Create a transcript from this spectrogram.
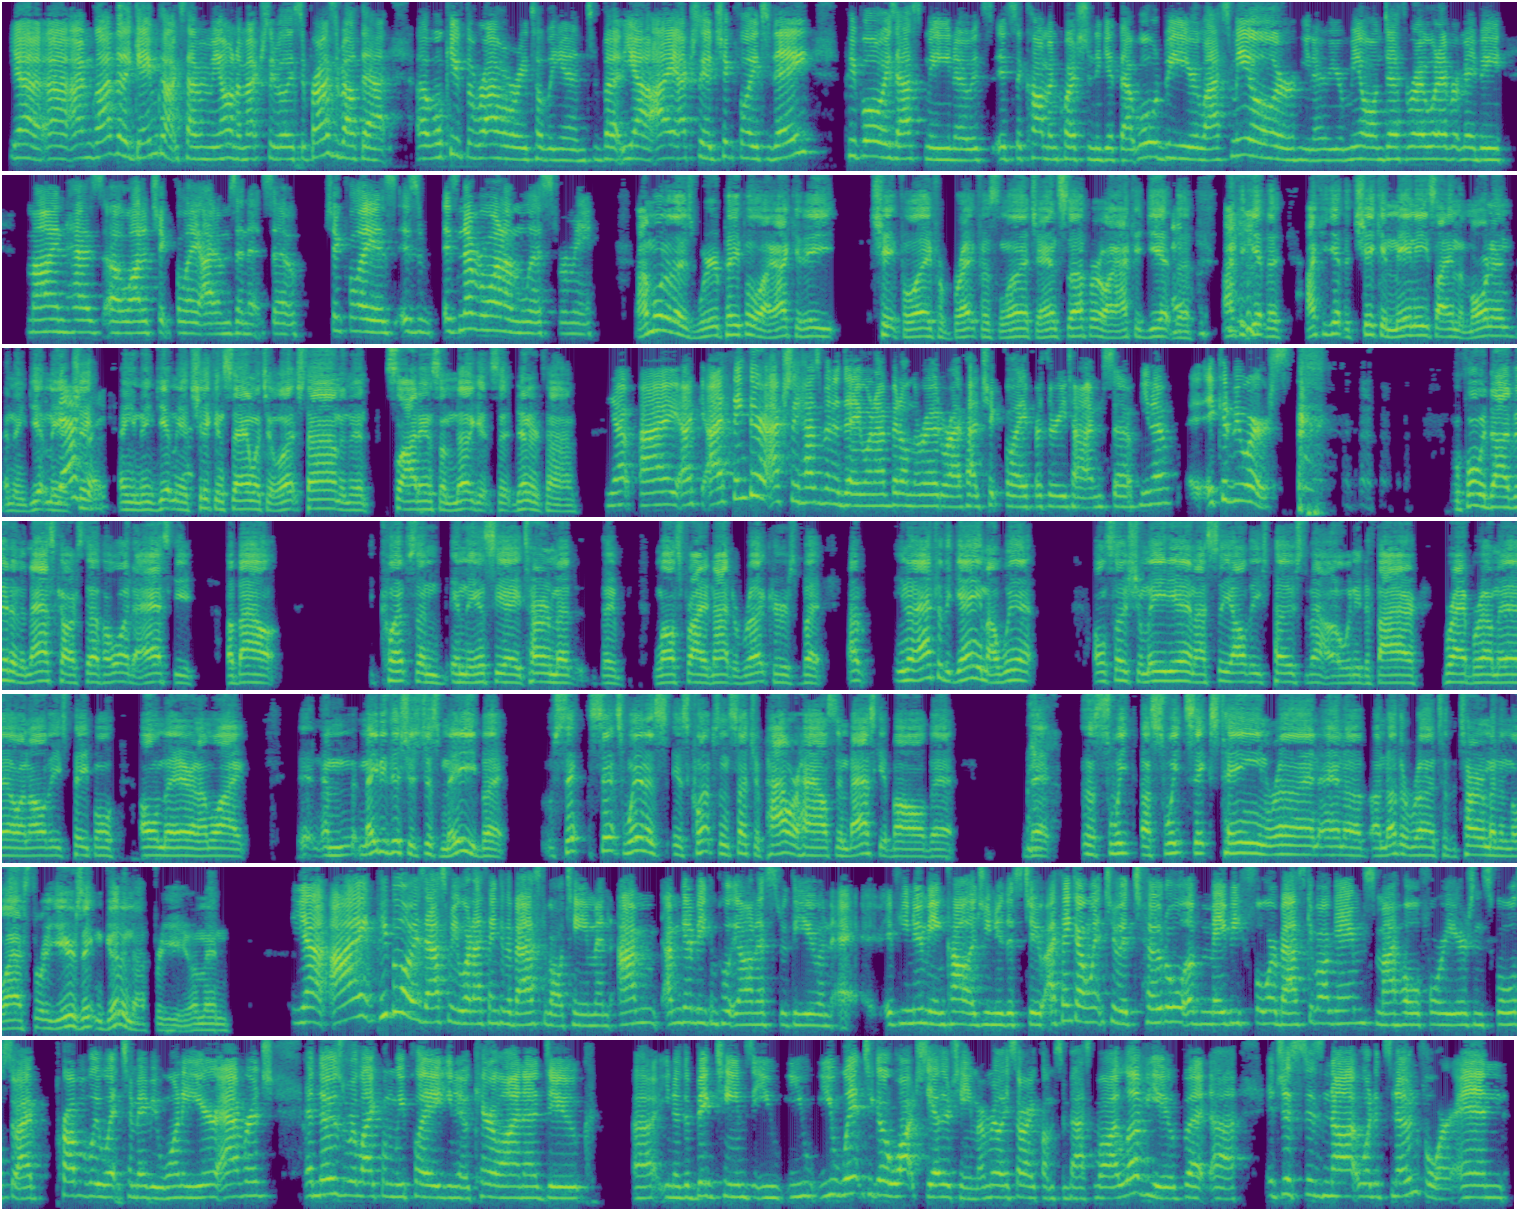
Yeah, uh, I'm glad that a Gamecock's having me on. I'm actually really surprised about that. Uh, we'll keep the rivalry till the end. But yeah, I actually had Chick Fil A today. People always ask me, you know, it's it's a common question to get that. What would be your last meal, or you know, your meal on death row, whatever it may be. Mine has a lot of Chick Fil A items in it, so Chick Fil A is is is number one on the list for me. I'm one of those weird people. Like I could eat Chick Fil A for breakfast, lunch, and supper. Like I could get the, I could get the, I could get the chicken minis like in the morning, and then get me exactly. a chicken, and then get me a chicken sandwich at lunchtime, and then slide in some nuggets at dinner time. Yep, I, I, I think there actually has been a day when I've been on the road where I've had Chick Fil A for three times. So you know, it, it could be worse. Before we dive into the NASCAR stuff, I wanted to ask you about Clemson in the NCAA tournament. They lost Friday night to Rutgers. But I, you know, after the game, I went on social media and I see all these posts about, oh, we need to fire Brad Brownell and all these people on there. And I'm like, and maybe this is just me, but since, since when is, is Clemson such a powerhouse in basketball that, that a sweet, a sweet 16 run and a, another run to the tournament in the last three years isn't good enough for you? I mean, yeah, I people always ask me what I think of the basketball team and I'm I'm going to be completely honest with you and eh, if you knew me in college you knew this too. I think I went to a total of maybe 4 basketball games my whole 4 years in school, so I probably went to maybe one a year average and those were like when we played, you know, Carolina, Duke, uh, you know the big teams that you you you went to go watch the other team. I'm really sorry, Clemson basketball. I love you, but uh, it just is not what it's known for. And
